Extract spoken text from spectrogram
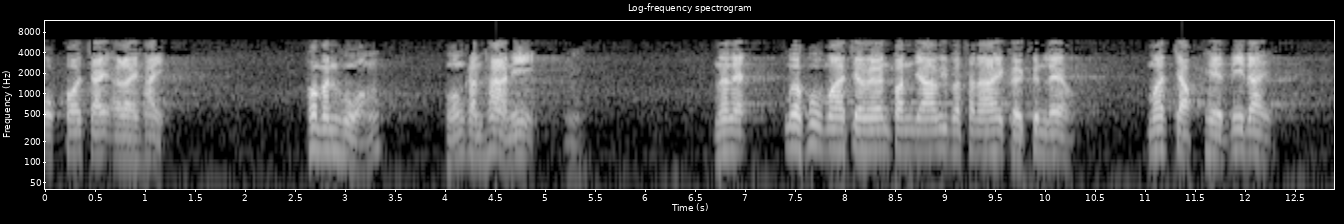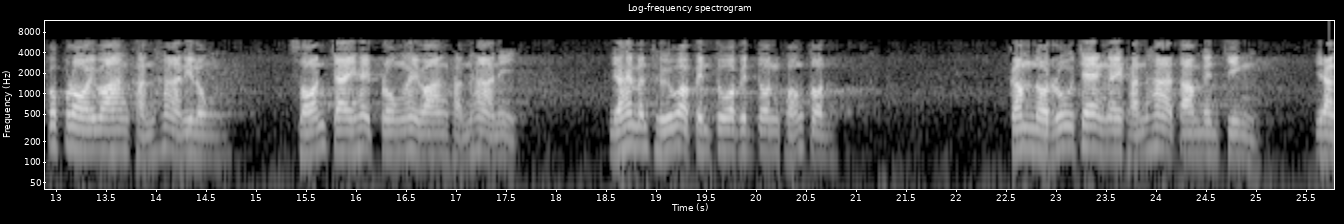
อกพอใจอะไรให้ เพราะมันหวง หวงขันห้านี้นั่นแหละ เมื่อผู้มาเจริญปัญญาวิปัสสนาให้เกิดขึ้นแล้ว มาจับเหตุนี้ได้ ก็ปล่อยวางขันห้านี้ลง สอนใจให้ปรงให้วางขันห้านี่ อย่าให้มันถือว่าเป็นตัวเป็นตนของตนกำหนดรู้แจ้งในขันห้าตามเป็นจริง อย่าง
